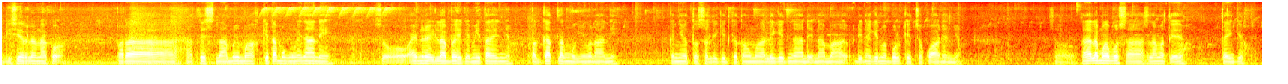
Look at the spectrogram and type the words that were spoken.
Gisir lang nako para at least na mo yung mga kita mo kung inani. So, ayun na ilabay gamitan ninyo. Pagkat lang mo yung inani. Kanyo to sa ligid katong mga ligid nga di na ma, di na gid mabulkit so kuanin nyo. So, kana mga boss, ah, salamat kayo. Thank you.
